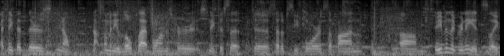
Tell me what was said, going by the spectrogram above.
I think that there's you know not so many low platforms for Snake to set to set up C4 and stuff on. Um, even the grenades, like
